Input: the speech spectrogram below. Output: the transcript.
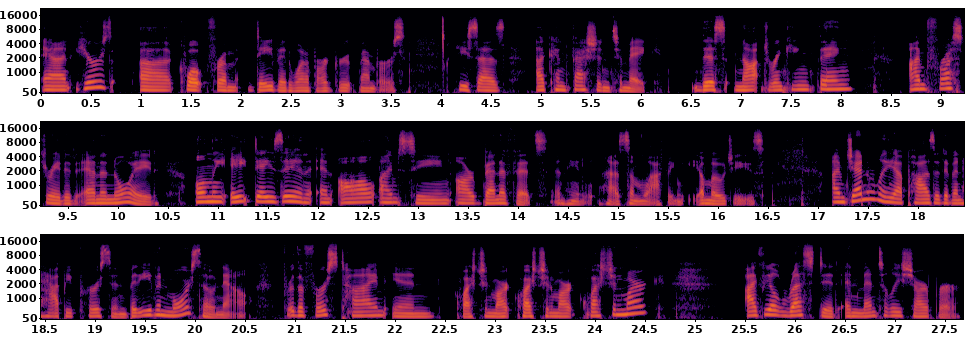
And here's a quote from David, one of our group members. He says, A confession to make. This not drinking thing I'm frustrated and annoyed. Only eight days in, and all I'm seeing are benefits. And he has some laughing emojis. I'm generally a positive and happy person, but even more so now. For the first time in question mark, question mark, question mark, I feel rested and mentally sharper.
